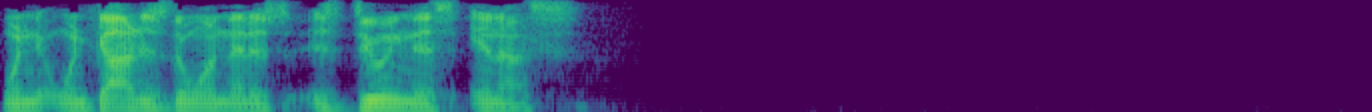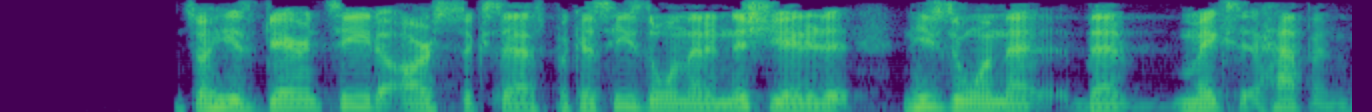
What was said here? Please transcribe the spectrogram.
when, when God is the one that is, is doing this in us. So he is guaranteed our success because he's the one that initiated it and he's the one that, that makes it happen.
